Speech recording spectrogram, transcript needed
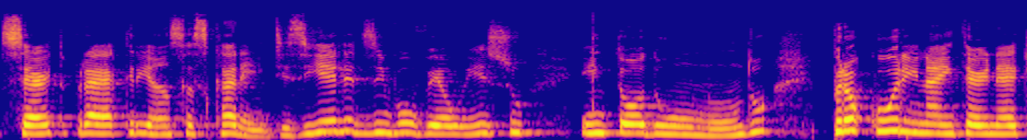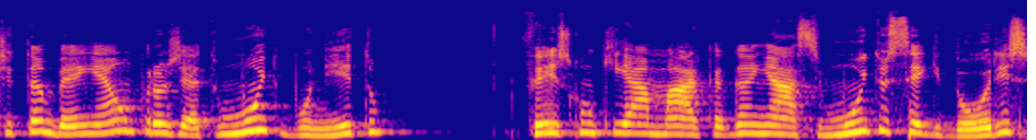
certo? Para crianças carentes. E ele desenvolveu isso em todo o mundo. Procurem na internet também, é um projeto muito bonito. Fez com que a marca ganhasse muitos seguidores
